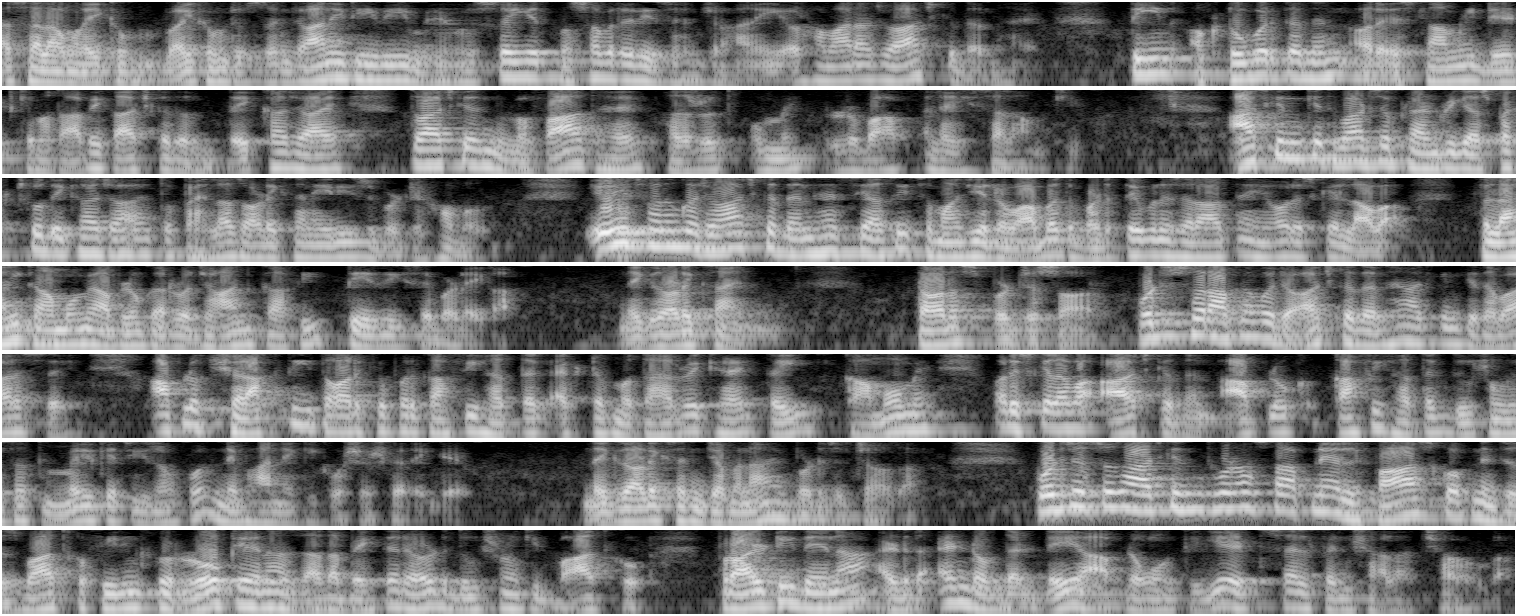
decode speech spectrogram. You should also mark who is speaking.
Speaker 1: अस्सलाम वालेकुम welcome to संजानी TV मैं हूँ सैयद मुसवर अली संजानी और हमारा जो आज का दिन है, तीन अक्टूबर का दिन और इस्लामी डेट के मुताबिक आज का दिन देखा जाए तो आज के दिन वफ़ात है हज़रत उम रुबाब सलाम की। आज के दिन के अतबार से प्लानटरी एस्पेक्ट्स को देखा जाए तो पहला जॉडिक सन एरीज बुर्ज हमल एरीज वालों का जो आज का दिन है, सियासी समाजी रवाबत बढ़ते हुए नज़र आते हैं और इसके अलावा फलाही कामों में आप लोगों का रुझान काफ़ी तेज़ी से बढ़ेगा। नेक्स्ट साइन टॉरस पुरजसौर। पुरजसौर आप लोगों को जो आज का दिन है, आज के इनके अतबार से आप लोग शराकती तौर के ऊपर काफ़ी हद तक एक्टिव मुतहरक हैं कई कामों में, और इसके अलावा आज के दिन आप लोग काफ़ी हद तक दूसरों के साथ मिल के चीज़ों को निभाने की कोशिश करेंगे। एग्जॉटिक सन जमना है बुरज चौदह बुरज चौदह आज के दिन थोड़ा सा अपने अल्फाज को, अपने जज्बात को फीलिंग को रोक लेना ज़्यादा बेहतर है, और दूसरों की बात को प्रायोरिटी देना at the end of the day आप लोगों के लिए इट सेल्फ अच्छा होगा।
